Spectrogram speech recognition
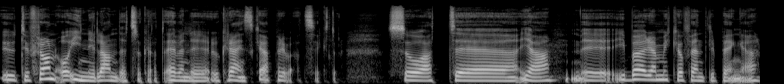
utifrån och in i landet såklart, även den ukrainska privatsektorn. Så att eh, ja, i början mycket offentliga pengar,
